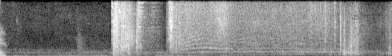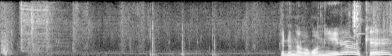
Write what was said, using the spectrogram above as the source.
Okay. Another one here, okay.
